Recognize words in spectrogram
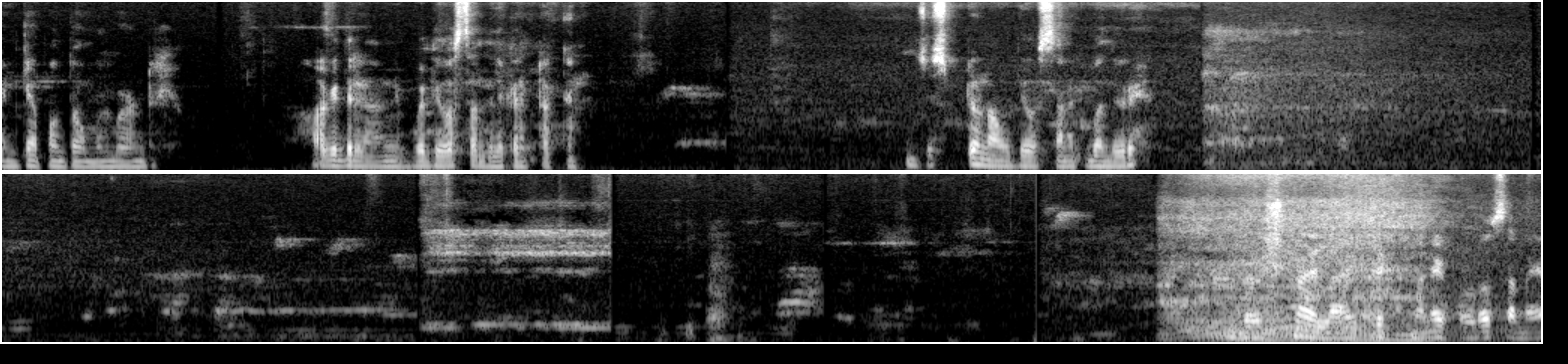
ಎಂಡ್ ಕ್ಯಾಪ್ ಅಂತ ರೀ ಹಾಗಿದ್ರೆ ನಾನು ನಿಮ್ಗೆ ದೇವಸ್ಥಾನದಲ್ಲಿ ಕನೆಕ್ಟ್ ಆಗ್ತೇನೆ. ಜಸ್ಟ್ ನಾವು ದೇವಸ್ಥಾನಕ್ಕೆ ಬಂದಿವಿ ದರ್ಶನ ಎಲ್ಲ ಆಯ್ತು ರೀ. ಮನೆಗೆ ಹೊರಡೋ ಸಮಯ.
